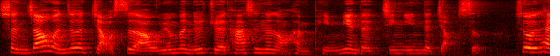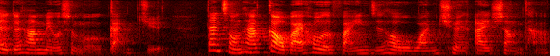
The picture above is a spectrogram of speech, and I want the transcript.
沈昭文这个角色啊，我原本就觉得他是那种很平面的精英的角色，所以我一开始对他没有什么感觉。但从他告白后的反应之后，我完全爱上他，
